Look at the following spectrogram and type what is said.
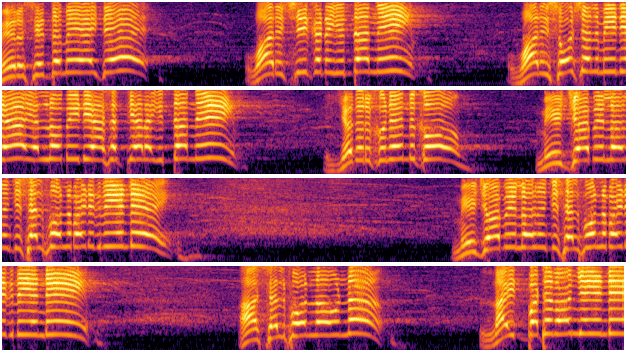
మీరు సిద్ధమే అయితే వారి చీకటి యుద్ధాన్ని వారి సోషల్ మీడియా ఎల్లో మీడియా అసత్యాల యుద్ధాన్ని ఎదుర్కొనేందుకు మీ జాబీల్లో నుంచి సెల్ ఫోన్లు బయటకు తీయండి. మీ జాబీల్లో నుంచి సెల్ ఫోన్లు బయటకు తీయండి. ఆ సెల్ ఫోన్లో ఉన్న లైట్ బటన్ ఆన్ చేయండి.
